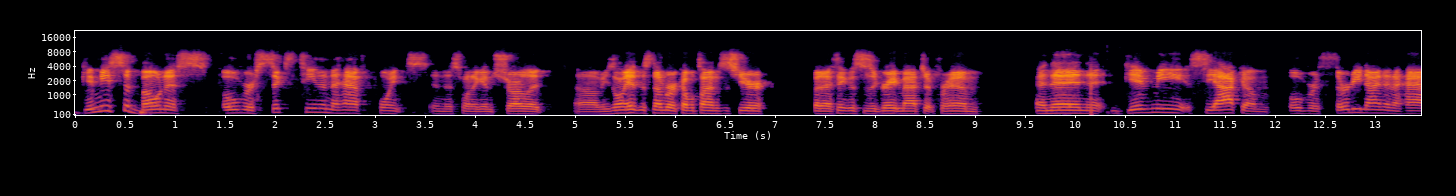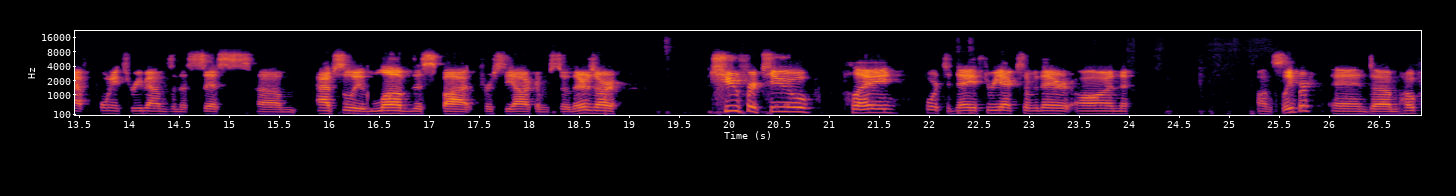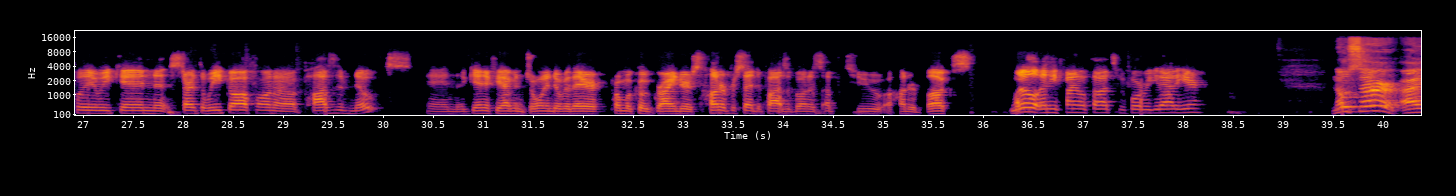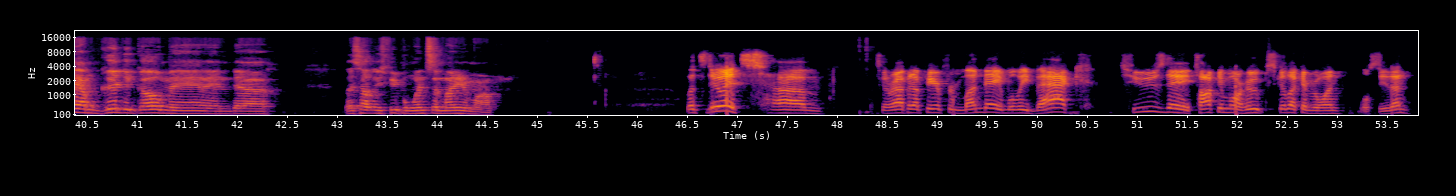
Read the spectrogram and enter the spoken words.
give me Sabonis over 16 and a half points in this one against Charlotte. Um, he's only hit this number a couple times this year, but I think this is a great matchup for him. And then give me Siakam over 39 and a half points, rebounds, and assists. Um, absolutely love this spot for Siakam. So there's our two for two play for today. 3x over there on on Sleeper, and um, hopefully we can start the week off on a positive note. And again, if you haven't joined over there, promo code Grinders, hundred percent deposit bonus up to hundred bucks. Will, any final thoughts before we get out of here? No, sir. I am good to go, man. And uh, let's help these people win some money tomorrow. Let's do it. Um, let's gonna wrap it up here for Monday. We'll be back Tuesday talking more hoops. Good luck, everyone. We'll see you then.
